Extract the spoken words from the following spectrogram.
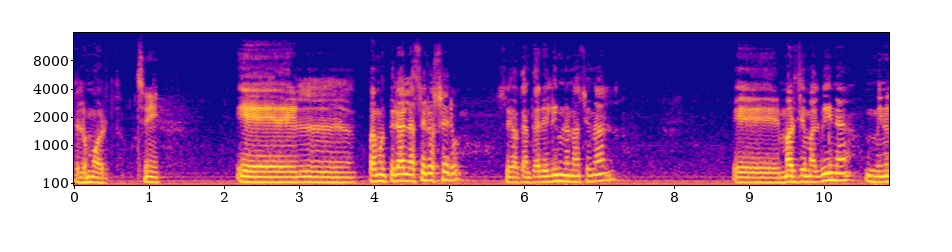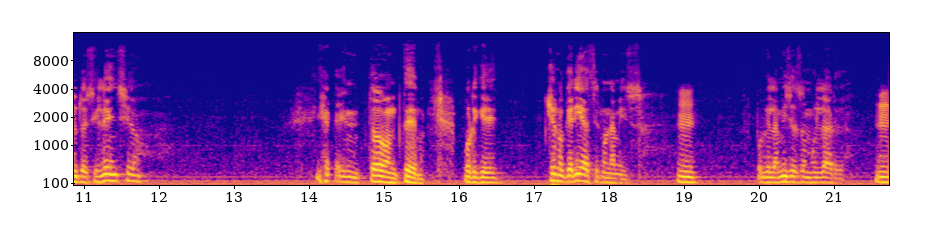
de los muertos. Sí. vamos a esperar la 00, se va a cantar el himno nacional eh, Marcha Malvina, un minuto de silencio, en todo un tema, porque yo no quería hacer una misa, mm. porque las misas son muy largas, mm.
